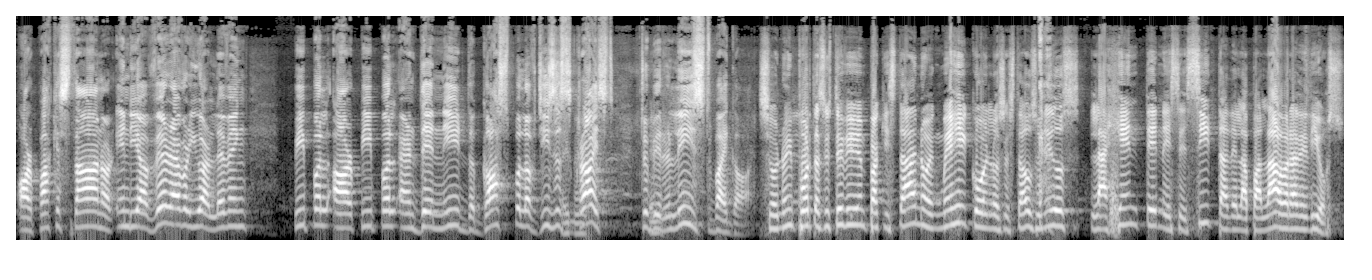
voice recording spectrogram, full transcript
or Pakistan or India, wherever you are living, people are people and they need the gospel of Jesus Amen. Christ to be released by God. So, no importa si usted vive en Pakistán o en México o en los Estados Unidos, la gente necesita de la palabra de Dios.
